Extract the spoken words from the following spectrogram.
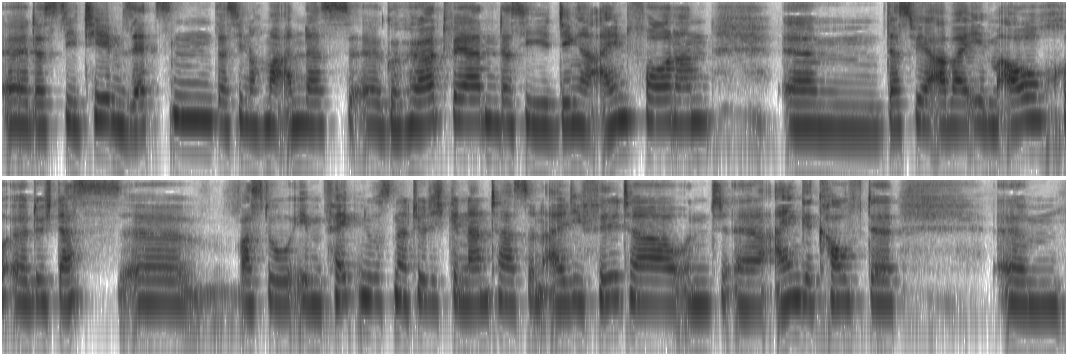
Äh, dass die Themen setzen, dass sie nochmal anders äh, gehört werden, dass sie Dinge einfordern, ähm, dass wir aber eben auch äh, durch das, was du eben Fake News natürlich genannt hast und all die Filter und eingekaufte ähm,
